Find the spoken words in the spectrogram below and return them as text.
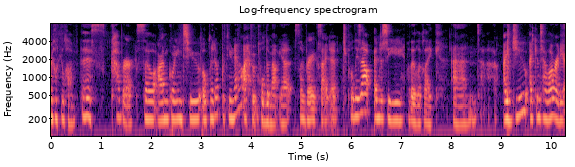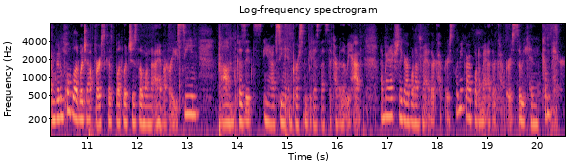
really love this cover. So I'm going to open it up with you now. I haven't pulled them out yet so I'm very excited to pull these out and to see what they look like and uh, I do I can tell already I'm gonna pull Blood Witch out first because Blood Witch is the one that I have already seen because um, it's you know I've seen it in person because that's the cover that we have. I might actually grab one of my other covers. Let me grab one of my other covers so we can compare.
